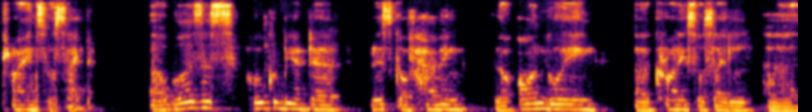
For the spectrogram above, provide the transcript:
trying suicide uh, versus who could be at a risk of having you know, ongoing uh, chronic suicidal uh,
